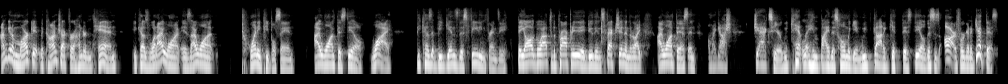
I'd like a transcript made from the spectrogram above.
I'm going to market the contract for 110 because what I want is I want 20 people saying I want this deal. Why? Because it begins this feeding frenzy. They all go out to the property, they do the inspection and they're like I want this and oh my gosh, Jack's here. We can't let him buy this home again. We've got to get this deal. This is ours. We're going to get this.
